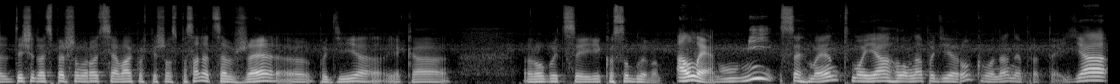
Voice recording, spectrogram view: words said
в 2021 році Аваков пішов з посади, це вже е, подія, яка робить цей рік особливим. Але мій сегмент, моя головна подія року, вона не про те. Я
